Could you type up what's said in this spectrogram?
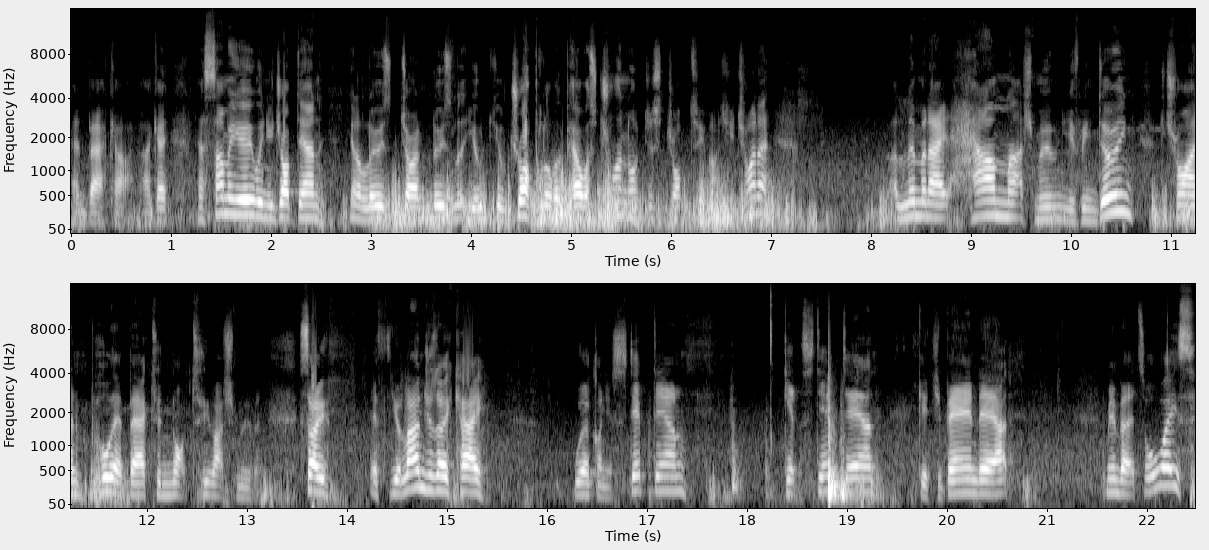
and back up, okay? Now some of you, when you drop down, you're gonna lose, lose you'll, you'll drop a little bit of pelvis, try not just drop too much. You're trying to eliminate how much movement you've been doing to try and pull that back to not too much movement. So if your lunge is okay, work on your step down, get the step down, get your band out. Remember, it's always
